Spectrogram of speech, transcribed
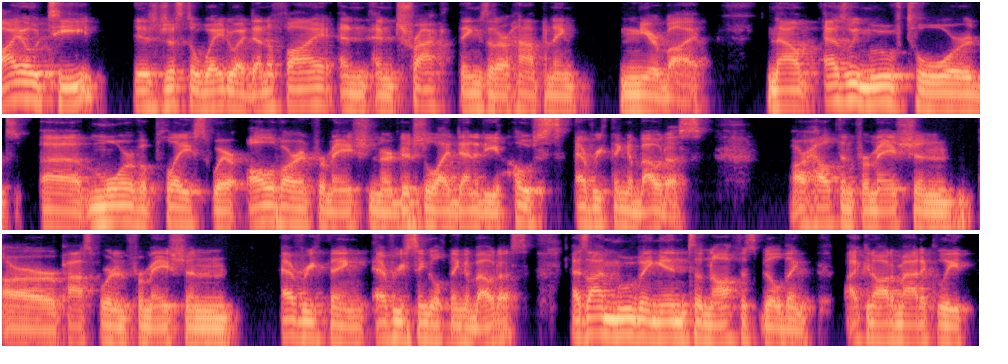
IoT is just a way to identify and and track things that are happening nearby. Now, as we move towards uh, more of a place where all of our information, our digital identity hosts everything about us, our health information, our passport information, everything, every single thing about us. As I'm moving into an office building, I can automatically,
